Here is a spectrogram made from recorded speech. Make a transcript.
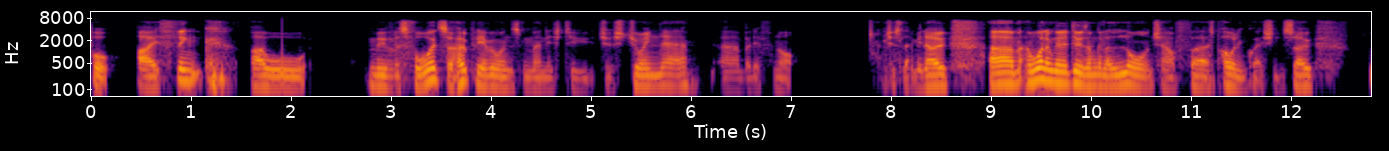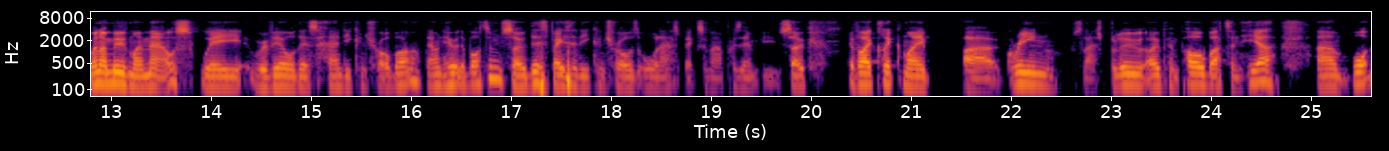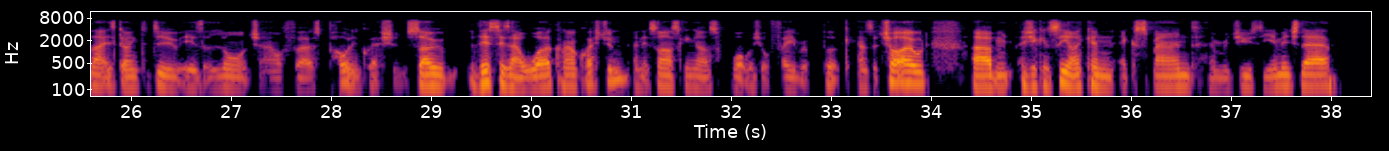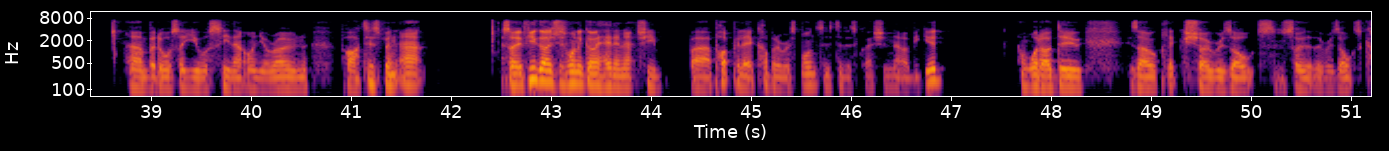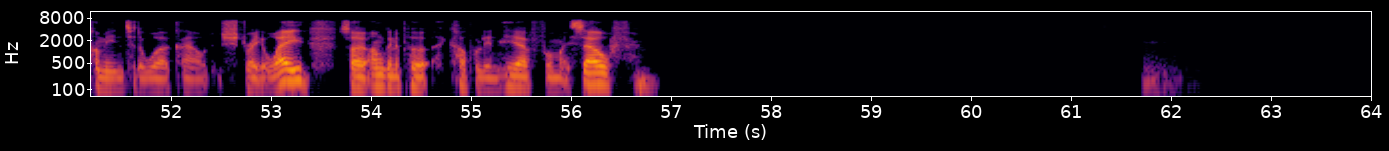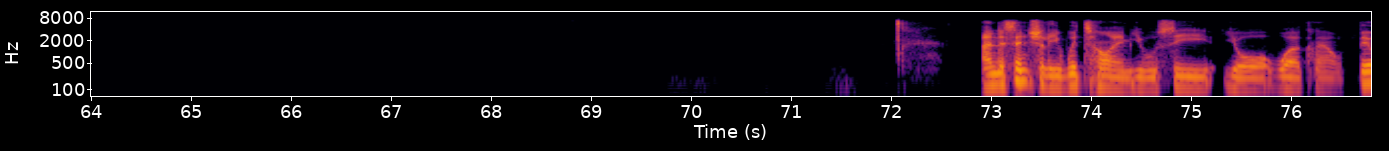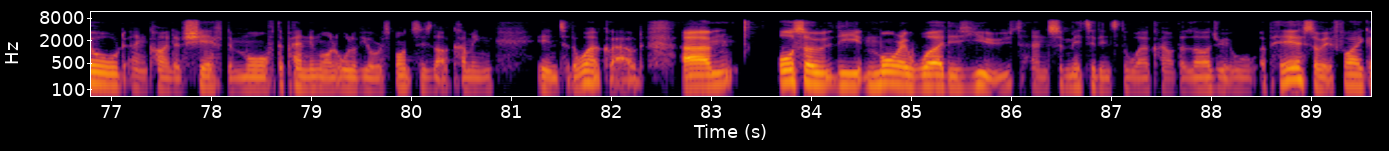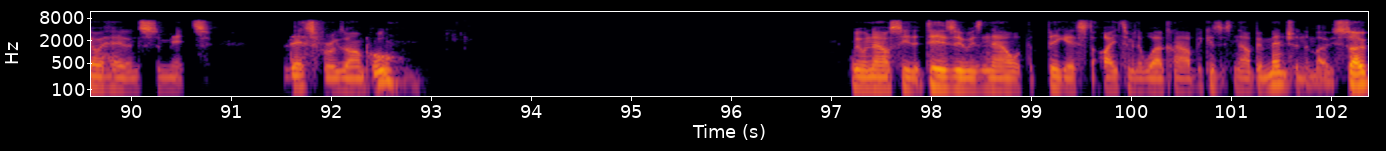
but i think i will move us forward. So hopefully everyone's managed to just join there. Uh, but if not just let me know. Um, and what i'm going to do is i'm going to launch our first polling question. So when I move my mouse, we reveal this handy control bar down here at the bottom. So this basically controls all aspects of our present view. So if I click my uh, green slash blue open poll button here, um, what that is going to do is launch our first polling question. So this is our word cloud question, and it's asking us what was your favorite book as a child. Um, as you can see, I can expand and reduce the image there, um, but also you will see that on your own participant app. So if you guys just want to go ahead and actually uh, populate a couple of responses to this question, that would be good. And what I'll do is I will click show results so that the results come into the word cloud straight away. So I'm going to put a couple in here for myself. And essentially with time you will see your word cloud build and kind of shift and morph depending on all of your responses that are coming into the word cloud um, also the more a word is used and submitted into the word cloud the larger it will appear. So if i go ahead and submit this for example we will now see that Dear Zoo is now the biggest item in the word cloud because it's now been mentioned the most. So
